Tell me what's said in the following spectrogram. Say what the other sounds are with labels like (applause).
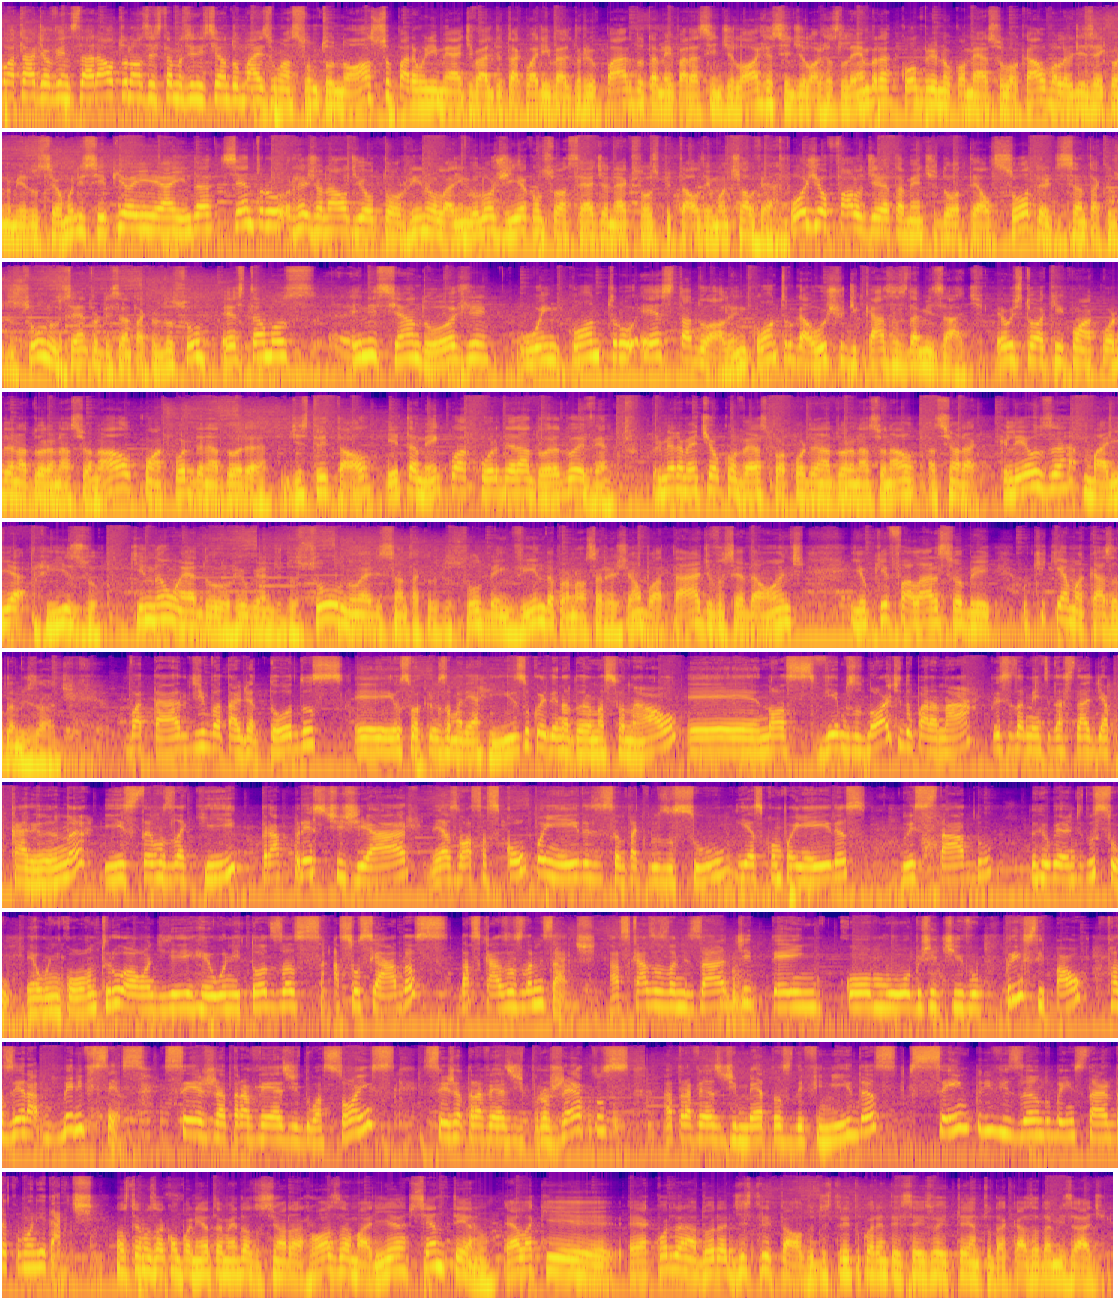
Boa tarde, ouvintes da Arauto. Nós estamos iniciando mais um assunto nosso para Unimed Vale do Taquari, Vale do Rio Pardo, também para a Cindy Lojas. Cindy Lojas lembra, compre no comércio local, valorize a economia do seu município e ainda Centro Regional de Otorrinolaringologia, com sua sede anexo ao Hospital de Monte Alver. Hoje eu falo diretamente do Hotel Soder de Santa Cruz do Sul, no centro de Santa Cruz do Sul. Estamos iniciando hoje o encontro estadual, o encontro gaúcho de Casas da Amizade. Eu estou aqui com a coordenadora nacional, com a coordenadora distrital e também com a coordenadora do evento. Primeiramente eu converso com a coordenadora nacional, a senhora Cleusa Maria Riso, que não é do Rio Grande do Sul, não é de Santa Cruz do Sul. Bem-vinda para a nossa região. Boa tarde. Você é da onde? E o que falar sobre o que é uma Casa da Amizade? Boa tarde, boa tarde a todos. É, eu sou a Cleusa Maria Riso, coordenadora nacional. É, nós viemos do norte do Paraná, precisamente da cidade de Apucarana, e estamos aqui para prestigiar né, as nossas companheiras de Santa Cruz do Sul e as companheiras do estado do Rio Grande do Sul. É um encontro onde reúne todas as associadas das Casas da Amizade. As Casas da Amizade têm como objetivo principal fazer a beneficência, seja através de doações, seja através de projetos, através de metas definidas, sempre visando o bem-estar da comunidade. Nós temos a companhia também da senhora Rosa Maria Centeno, ela que é coordenadora distrital do Distrito 4680 da Casa da Amizade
